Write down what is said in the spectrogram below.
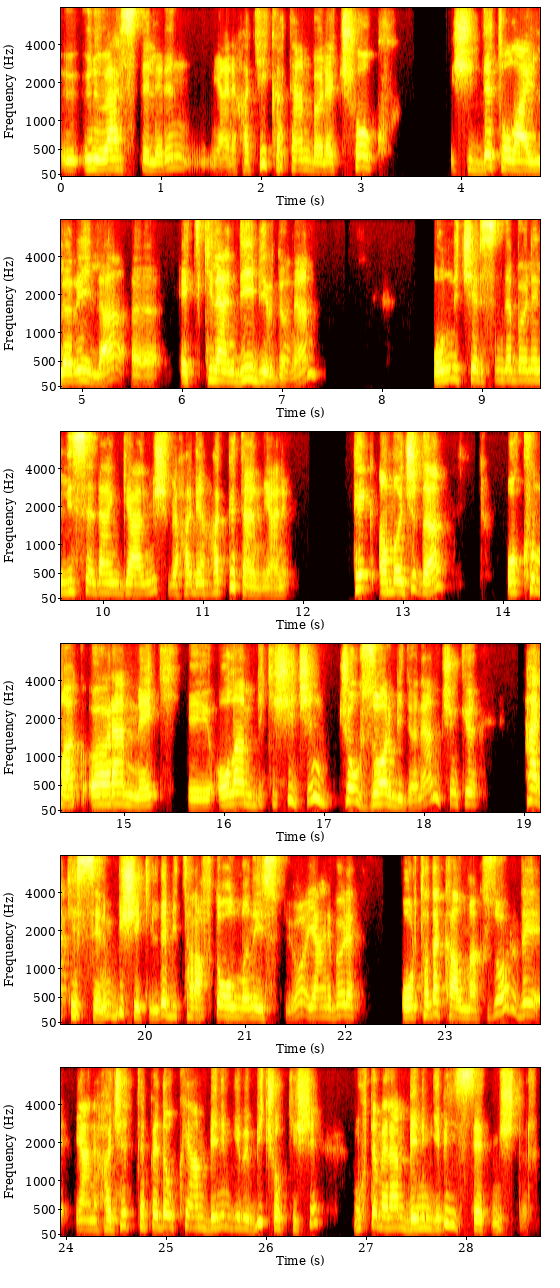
üniversitelerin yani hakikaten böyle çok şiddet olaylarıyla e, etkilendiği bir dönem. Onun içerisinde böyle liseden gelmiş ve hani hakikaten yani tek amacı da okumak, öğrenmek e, olan bir kişi için çok zor bir dönem. Çünkü herkes senin bir şekilde bir tarafta olmanı istiyor. Yani böyle ortada kalmak zor ve yani Hacettepe'de okuyan benim gibi birçok kişi muhtemelen benim gibi hissetmiştir.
